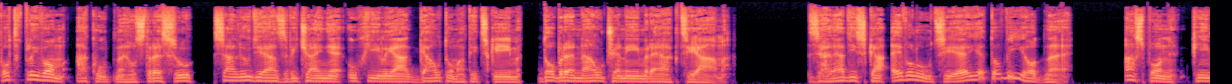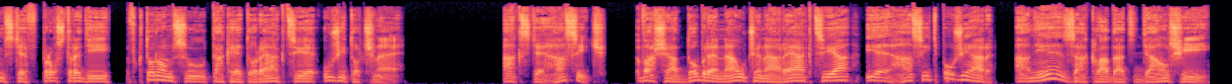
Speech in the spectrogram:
Pod vplyvom akútneho stresu sa ľudia zvyčajne uchýlia k automatickým, dobre naučeným reakciám. Z hľadiska evolúcie je to výhodné, aspoň kým ste v prostredí, v ktorom sú takéto reakcie užitočné. Ak ste hasič, vaša dobre naučená reakcia je hasiť požiar a nie zakladať ďalší.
